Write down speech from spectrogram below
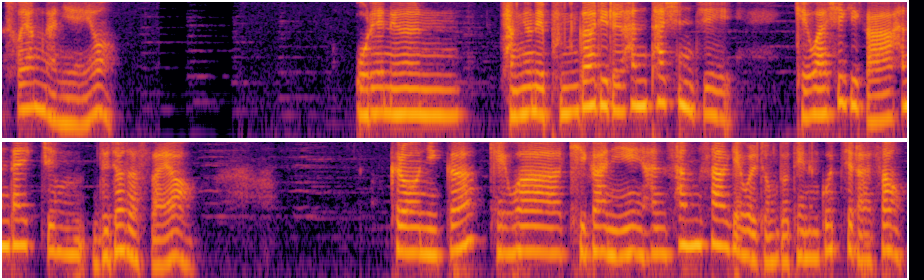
소양란이에요. 올해는 작년에 분갈이를 한 탓인지 개화 시기가 한 달쯤 늦어졌어요. 그러니까 개화 기간이 한 3, 4개월 정도 되는 꽃이라서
